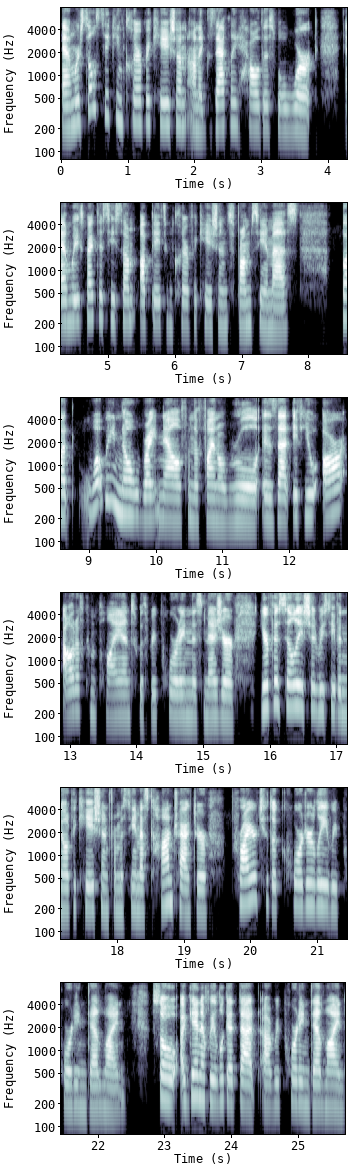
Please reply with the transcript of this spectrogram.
And we're still seeking clarification on exactly how this will work. And we expect to see some updates and clarifications from CMS. But what we know right now from the final rule is that if you are out of compliance with reporting this measure, your facility should receive a notification from a CMS contractor prior to the quarterly reporting deadline. So, again, if we look at that uh, reporting deadline,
